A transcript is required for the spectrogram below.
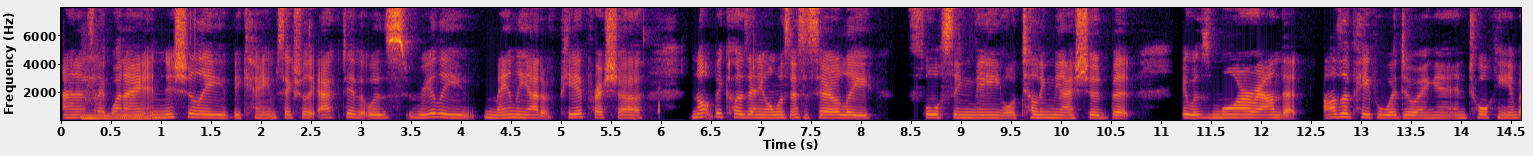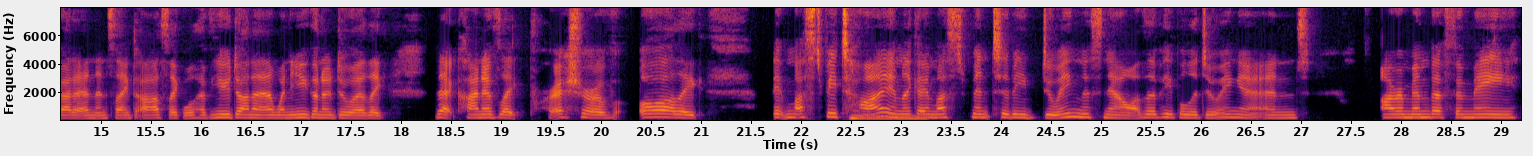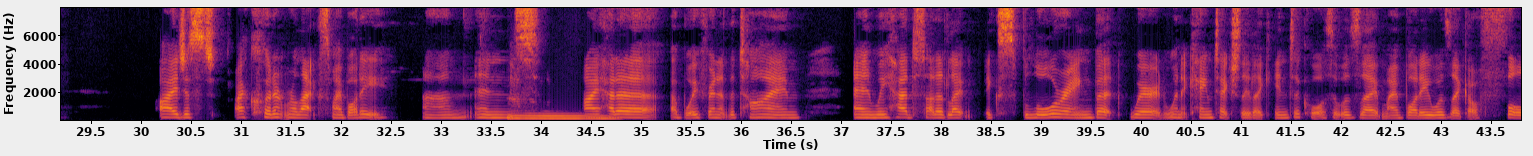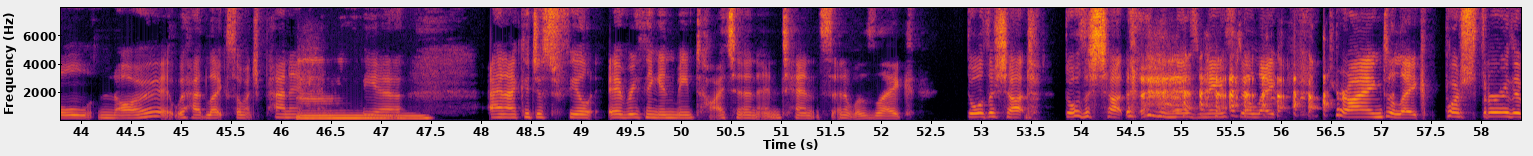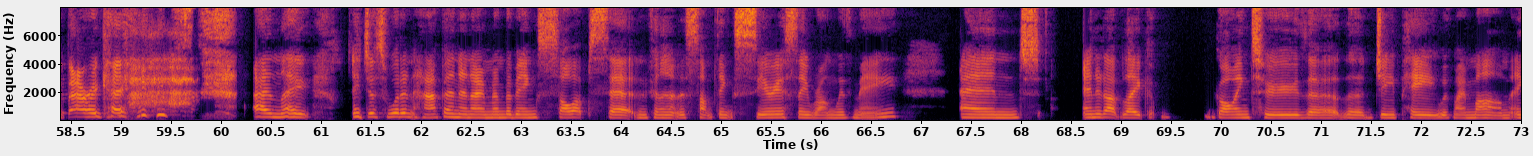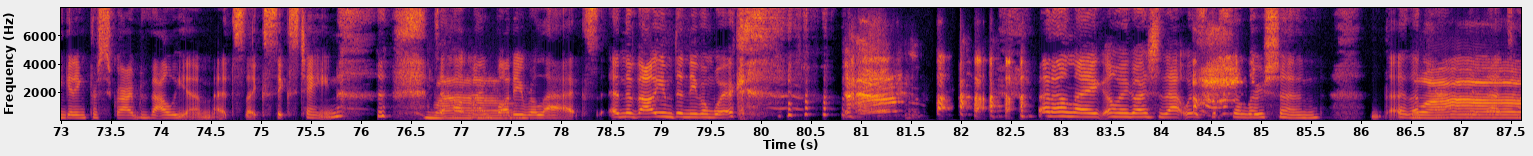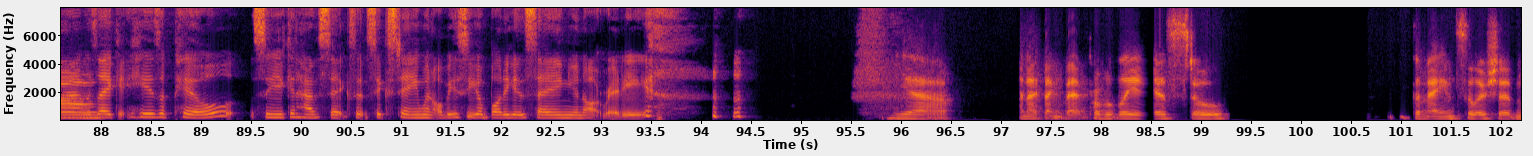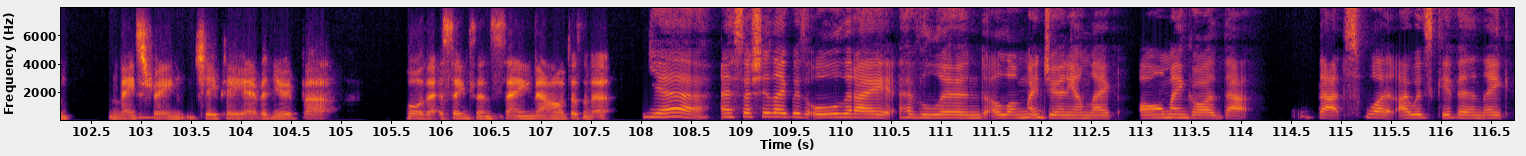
and it's mm. like when I mm. initially became sexually active, it was really mainly out of peer pressure, not because anyone was necessarily forcing me or telling me I should, but it was more around that other people were doing it and talking about it and then starting to ask, like, well, have you done it? When are you going to do it? Like that kind of like pressure of, oh, like, it must be time. Mm. Like I must meant to be doing this now. Other people are doing it. And I remember for me, I just I couldn't relax my body. Um, and mm. I had a, a boyfriend at the time, and we had started like exploring but where it, when it came to actually like intercourse it was like my body was like a full no. It had like so much panic and fear. Mm. And i could just feel everything in me tighten and tense and it was like doors are shut doors are shut. And then there's me still like trying to like push through the barricades. And like it just wouldn't happen and i remember being so upset and feeling like there's something seriously wrong with me and ended up like going to the the GP with my mum and getting prescribed Valium at like 16 to wow. help my body relax. And the Valium didn't even work. and I'm like, oh my gosh, that was the solution. The, wow. at that time was like, here's a pill so you can have sex at 16 when obviously your body is saying you're not ready. yeah. And I think that probably is still the main solution, mainstream GP avenue. But oh, that seems insane now, doesn't it? Yeah, especially like with all that I have learned along my journey, I'm like, oh my God, that that's what I was given. Like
